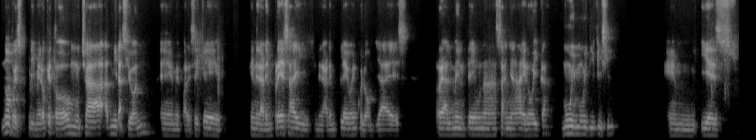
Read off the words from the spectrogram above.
No, pues primero que todo, mucha admiración. Eh, me parece que generar empresa y generar empleo en Colombia es realmente una hazaña heroica, muy, muy difícil. Em, y es,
